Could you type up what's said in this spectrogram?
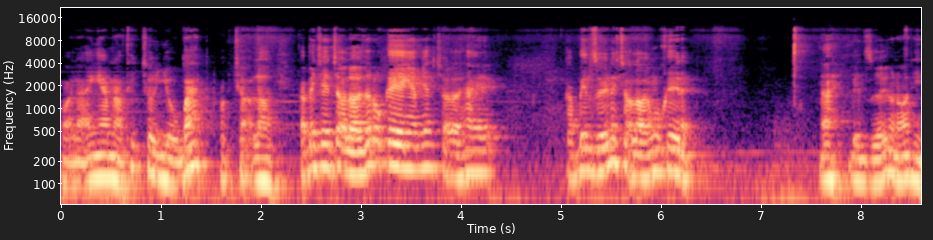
gọi là anh em nào thích chơi nhiều bát hoặc trợ lời. Cặp bên trên trợ lời rất ok anh em nhé trợ lời hay đấy. Cặp bên dưới này trợ lời ok này. Đây bên dưới của nó thì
